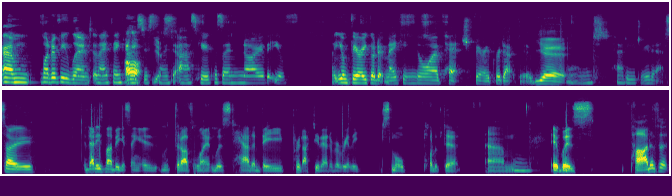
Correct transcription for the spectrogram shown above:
Um, what have you learned? And I think I was just yes. going to ask you because I know that you've that you're very good at making your patch very productive. Yeah. And how do you do that? So that is my biggest thing is, that I've learned was how to be productive out of a really small plot of dirt. Um, Mm. It was part of it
